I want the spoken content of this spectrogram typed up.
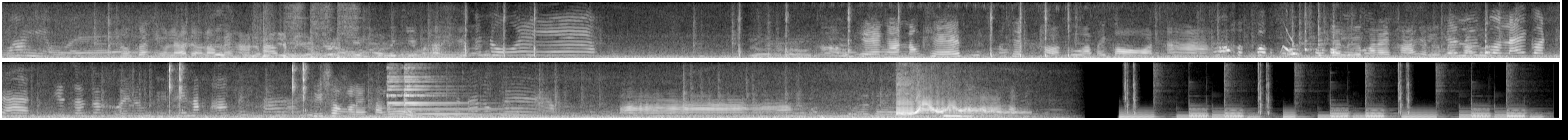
ว่าหิวแล้วเราก็หิวแล้วเดี๋ยวเราไปหาข้าวกินอีกเหรอเนี่ยกินหมดเลยกินมาให้หนูเองเยอะนะเราเนี่ยอ่าโอเคงั้นน้องเค้กน้องเค้กขอตัวไปก่อนอ่าอย่าลืมอะไรคะอย่าลืมออะไรย่าลืคะมลูก กดไลค์กดแชร์ที่ซับสไช่องอะไรคะลูกชนะลูกแล้ว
